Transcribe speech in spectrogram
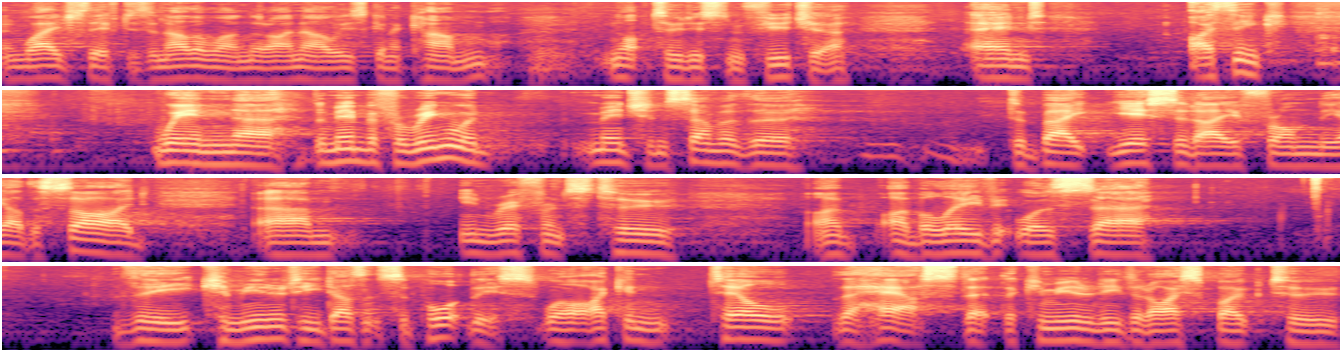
And wage theft is another one that I know is going to come not too distant future. And I think when uh, the member for Ringwood mentioned some of the debate yesterday from the other side um, in reference to, I, I believe it was uh, the community doesn't support this. Well, I can tell the House that the community that I spoke to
